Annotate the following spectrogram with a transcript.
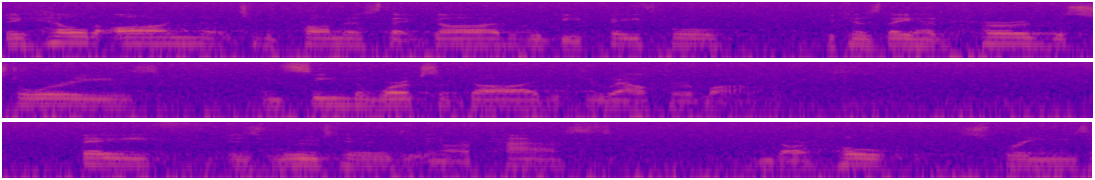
They held on to the promise that God would be faithful because they had heard the stories and seen the works of God throughout their lives faith is rooted in our past, and our hope springs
